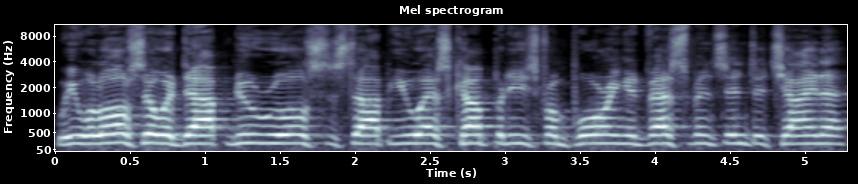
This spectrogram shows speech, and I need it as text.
We will also adopt new rules to stop U.S. companies from pouring investments into China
